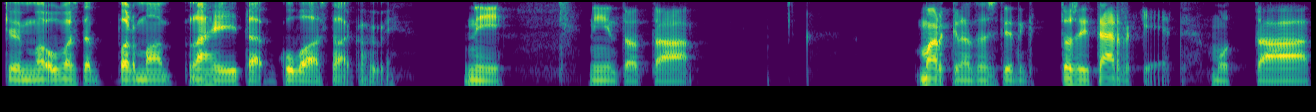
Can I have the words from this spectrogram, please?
kyllä mä mielestä varmaan Lähi-Itä kuvaa sitä aika hyvin. Niin, niin tota, markkinat on siis tietenkin tosi tärkeät, mutta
